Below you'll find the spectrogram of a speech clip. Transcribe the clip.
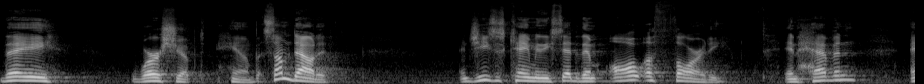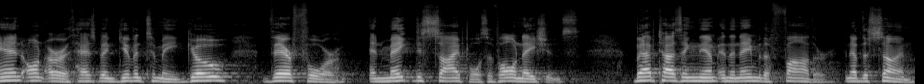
they worshiped him. But some doubted. And Jesus came and he said to them, All authority in heaven and on earth has been given to me. Go, therefore, and make disciples of all nations, baptizing them in the name of the Father and of the Son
